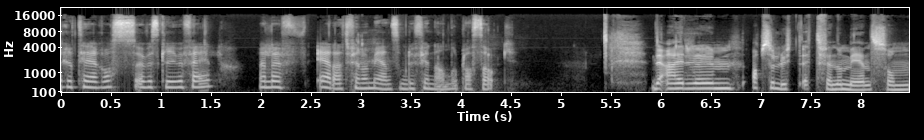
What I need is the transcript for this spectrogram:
irriterer oss over skrivefeil? Eller er det et fenomen som du finner andre plasser òg? Det er um, absolutt et fenomen som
